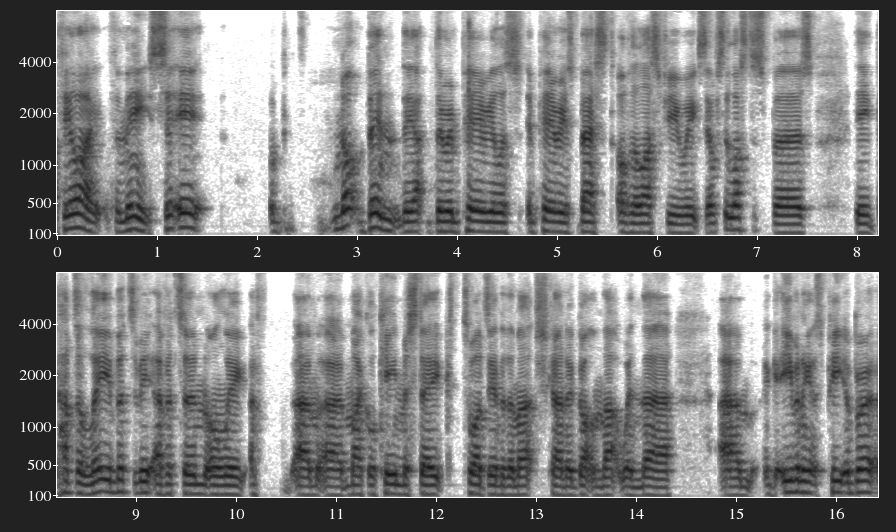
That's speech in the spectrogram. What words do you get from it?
I feel like for me, City not been the the imperious imperious best over the last few weeks. They obviously lost to Spurs. They had to labour to beat Everton. Only a, um, a Michael Keane mistake towards the end of the match kind of got them that win there. Um, even against Peterborough,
